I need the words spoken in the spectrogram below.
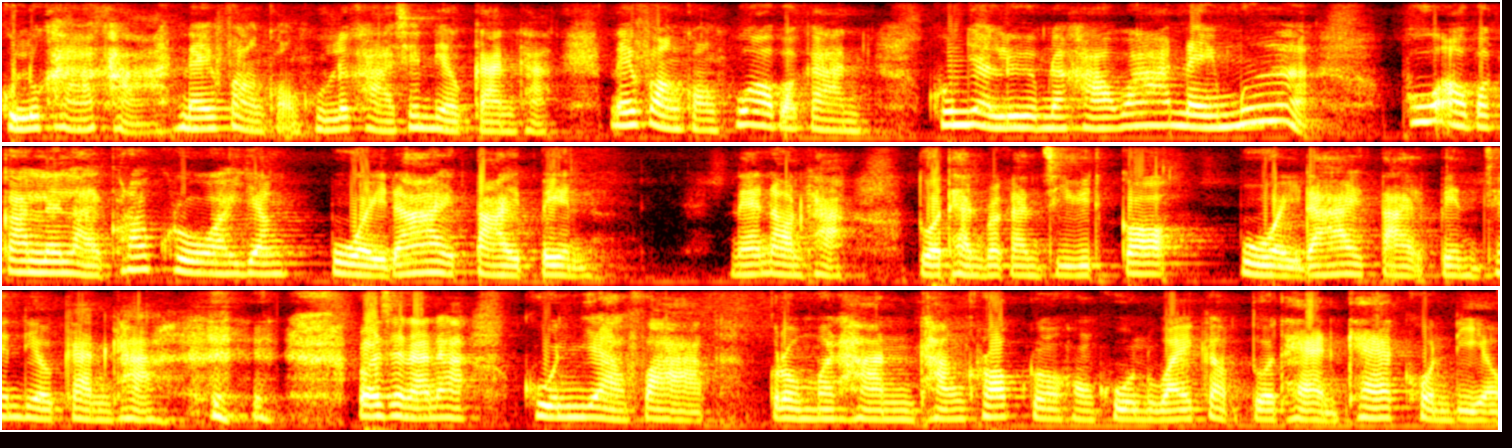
คุณลูกค้าค่ะ ในฝั่งของคุณลูกค้าเช่นเดียวกันค่ะ ในฝั่งของผู้เอาประกัน คุณอย่าลืมนะคะว่าในเมื่อผู้เอาประกันหลาย ๆ ครอบครัวยังป่วยได้ตายเป็น แน่นอนค่ะ ตัวแทนประกันชีวิตก็ป่วยได้ตายเป็นเช่นเดียวกันค่ะ เพราะฉะนั้นนะคะคุณอย่าฝากกรมธรรม์ทั้งครอบครัวของคุณไว้กับตัวแทนแค่คนเดียว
